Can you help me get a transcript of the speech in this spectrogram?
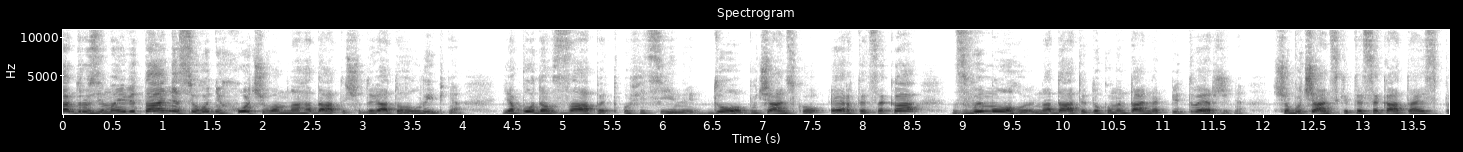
Так, друзі, мої вітання. Сьогодні хочу вам нагадати, що 9 липня я подав запит офіційний до Бучанського РТЦК з вимогою надати документальне підтвердження, що Бучанське ТЦК та СП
